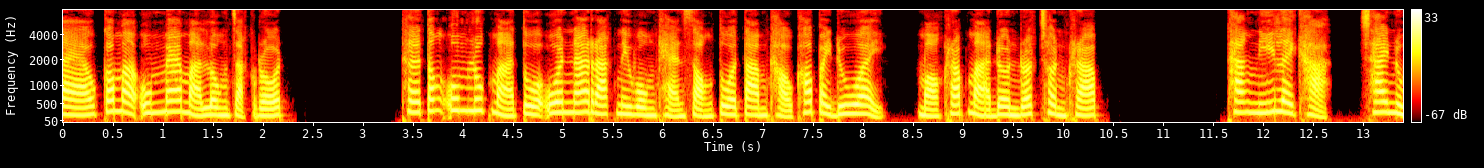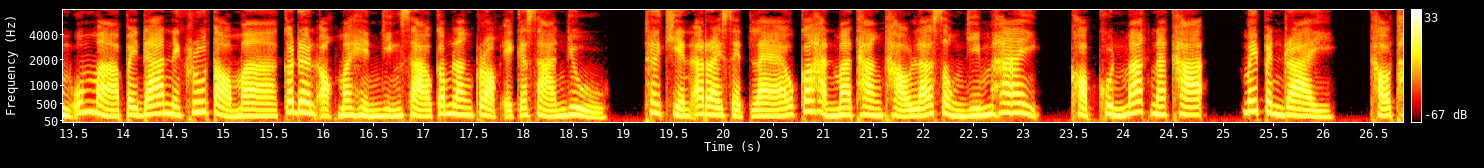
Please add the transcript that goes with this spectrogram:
แล้วก็มาอุ้มแม่หมาลงจากรถ เธอต้องอุ้มลูกหมาตัวอ้วนน่ารักในวงแขนสองตัวตามเขาเข้าไปด้วย หมอครับหมาโดนรถชนครับ ทางนี้เลยค่ะชายหนุ่มอุ้มหมาไปด้านในครู่ต่อมา ก็เดินออกมาเห็นหญิงสาวกำลังกรอกเอกสารอยู่ เธอเขียนอะไรเสร็จแล้วก็หันมาทางเขาแล้วส่งยิ้มให้ ขอบคุณมากนะคะ ไม่เป็นไร เขาถ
